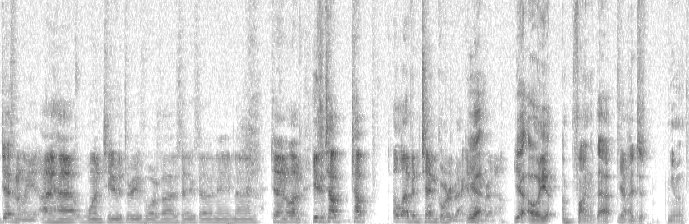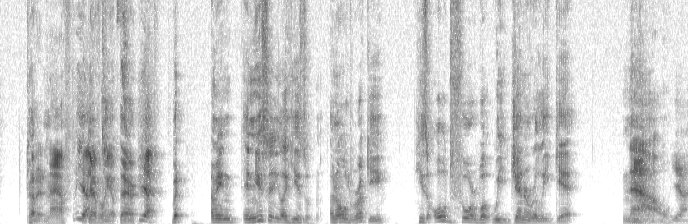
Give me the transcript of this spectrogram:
definitely. I have one, two, three, four, five, six, seven, eight, nine, ten, eleven. He's a top top 11-10 quarterback in the Yeah. league right now. Yeah. Oh yeah. I'm fine with that. Yeah. I just you know cut it in half. Yeah. Definitely up there. Yeah, But I mean, in you say like he's an old rookie. He's old for what we generally get now. Yeah,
